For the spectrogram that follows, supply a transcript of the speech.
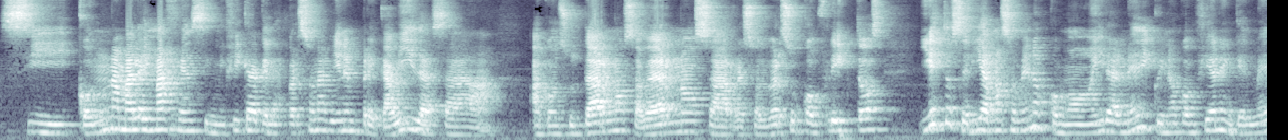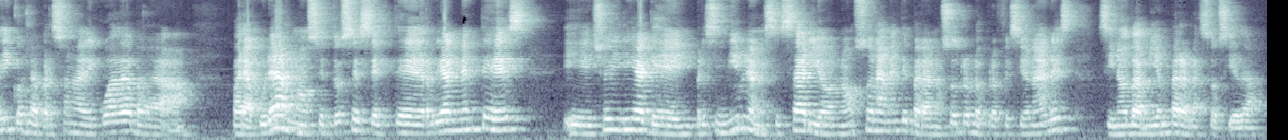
si con una mala imagen significa que las personas vienen precavidas a, a consultarnos, a vernos, a resolver sus conflictos, y esto sería más o menos como ir al médico y no confiar en que el médico es la persona adecuada para, para curarnos. Entonces, este, realmente es, eh, yo diría que imprescindible o necesario, no solamente para nosotros los profesionales, sino también para la sociedad.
